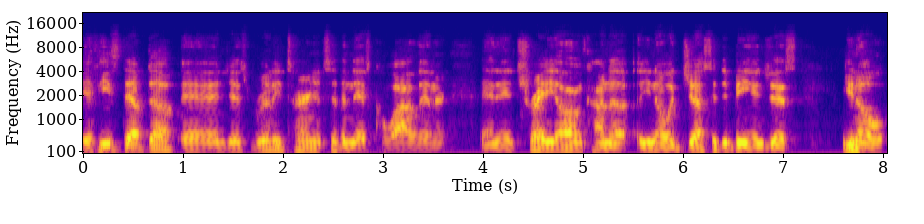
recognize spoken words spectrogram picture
if he stepped up and just really turned into the next Kawhi Leonard and then Trae Young kind of you know adjusted to being just you know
